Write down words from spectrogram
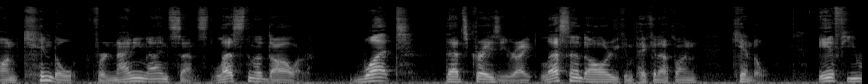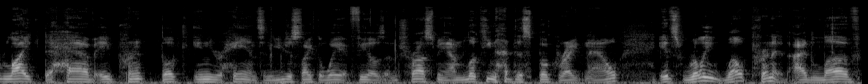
on Kindle for 99 cents, less than a dollar. What? That's crazy, right? Less than a dollar, you can pick it up on Kindle. If you like to have a print book in your hands and you just like the way it feels, and trust me, I'm looking at this book right now, it's really well printed. I love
